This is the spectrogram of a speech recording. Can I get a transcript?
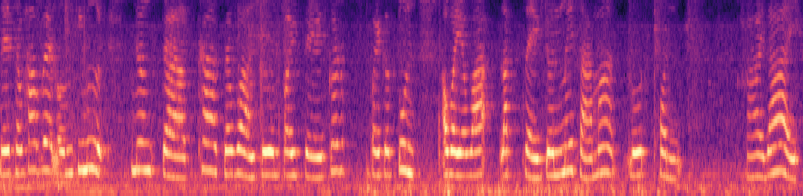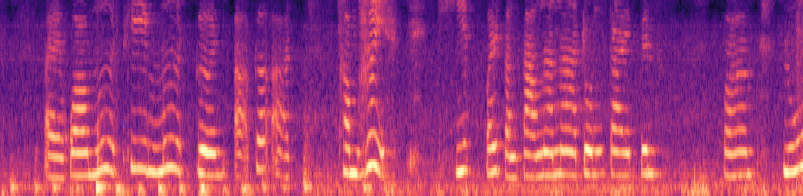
ในสภาพแวดล้อมที่มืด เนื่องจากถ้าสว่างเกินไปแสงก็ไปกระตุ้นอวัยวะรับแสงจนไม่สามารถลดผ่อนคลายได้ แต่ความมืดที่มืดเกินอาจก็อาจทำให้คิดไปต่างๆ นานาจนกลายเป็นความรู้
